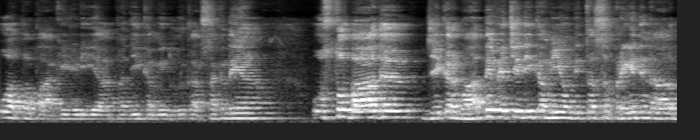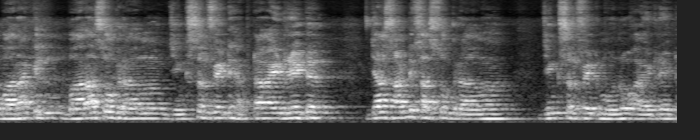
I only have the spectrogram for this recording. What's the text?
ਉਹ ਆਪਾਂ ਪਾ ਕੇ ਜਿਹੜੀ ਆ, ਆਪਾਂ ਦੀ ਕਮੀ ਦੂਰ ਕਰ ਸਕਦੇ ਆ। ਉਸ ਤੋਂ ਬਾਅਦ ਜੇਕਰ ਬਾਅਦ ਦੇ ਵਿੱਚ ਇਹਦੀ ਕਮੀ ਆਉਂਦੀ ਤਾਂ ਸਪਰੇਅ ਦੇ ਨਾਲ 12 kilo 1200 gram zinc sulphate heptahydrate ਜਾਂ 750 gram zinc sulphate monohydrate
